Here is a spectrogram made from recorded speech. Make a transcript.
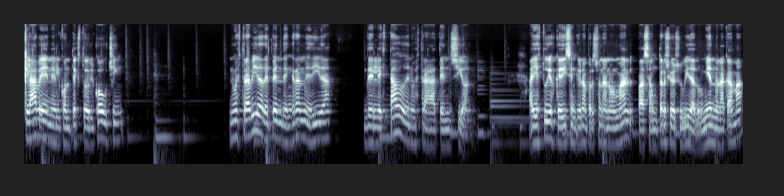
clave en el contexto del coaching, nuestra vida depende en gran medida del estado de nuestra atención. Hay estudios que dicen que una persona normal pasa un tercio de su vida durmiendo en la cama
